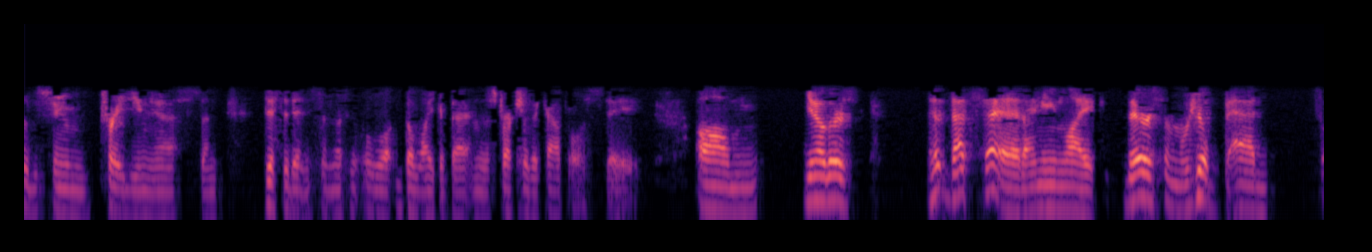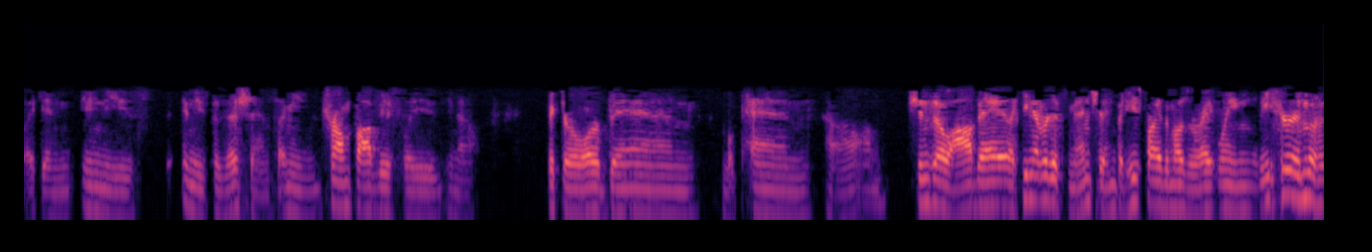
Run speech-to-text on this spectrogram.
subsume trade unionists and dissidents and the, like of that in the structure of the capitalist state. Um, you know, there's, that said, I mean, like, there are some real bad like in in these in these positions. I mean, Trump obviously, you know, Viktor Orban, Le Pen, um, Shinzo Abe, like he never gets mentioned, but he's probably the most right wing leader in the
